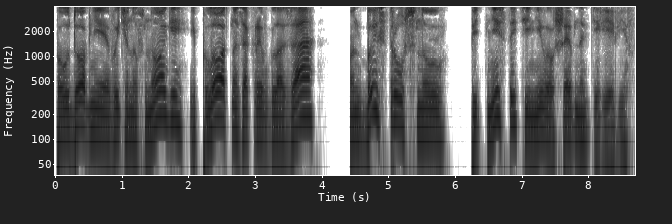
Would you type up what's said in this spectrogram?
Поудобнее вытянув ноги и плотно закрыв глаза, он быстро уснул в пятнистой тени волшебных деревьев.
